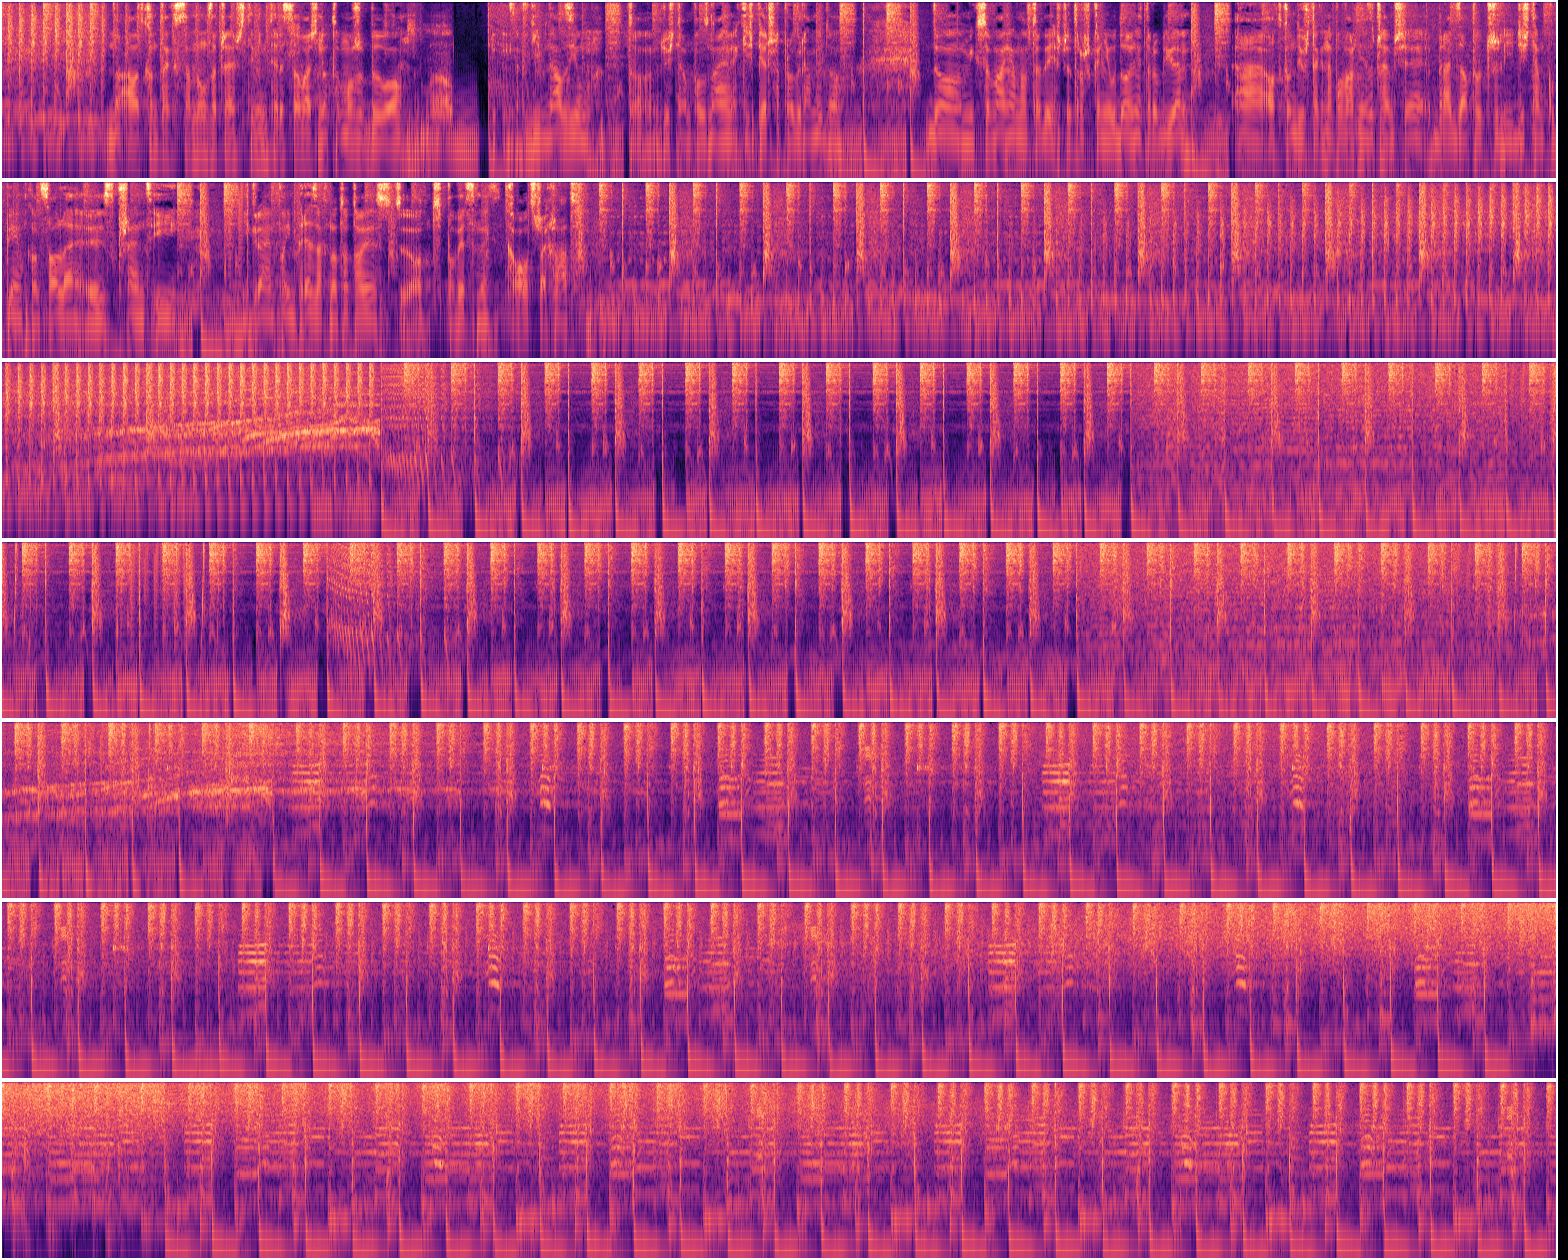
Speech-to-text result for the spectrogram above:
No a odkąd tak samemu zacząłem się tym interesować, no to może było w gimnazjum, to gdzieś tam poznałem jakieś pierwsze programy do, do miksowania, no wtedy jeszcze troszkę nieudolnie to robiłem. Odkąd już tak na poważnie zacząłem się brać za to, czyli gdzieś tam kupiłem konsolę, y, sprzęt i, i grałem po imprezach, no to to jest od powiedzmy około trzech lat.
